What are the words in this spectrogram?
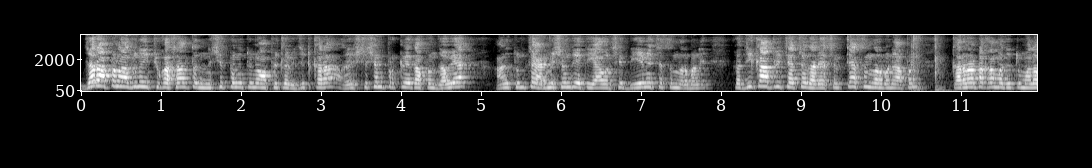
जर आपण अजूनही इच्छुक असाल तर निश्चितपणे तुम्ही ऑफिसला व्हिजिट करा. रजिस्ट्रेशन प्रक्रियेत आपण जाऊया आणि तुमचं ॲडमिशन जे येते यावर्षी बी एम एसच्या संदर्भाने किंवा जी का आपली चर्चा झाली असेल त्या संदर्भाने आपण कर्नाटकामध्ये तुम्हाला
